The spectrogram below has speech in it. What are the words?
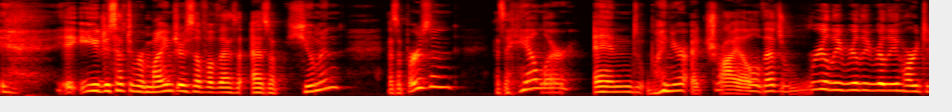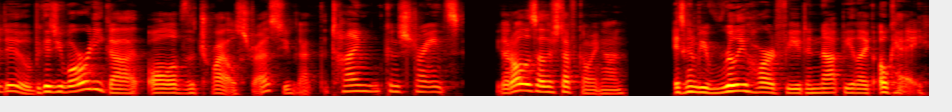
you just have to remind yourself of that as a human, as a person, as a handler. And when you're at trial, that's really, really, really hard to do because you've already got all of the trial stress. You've got the time constraints. You got all this other stuff going on. It's going to be really hard for you to not be like, okay,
